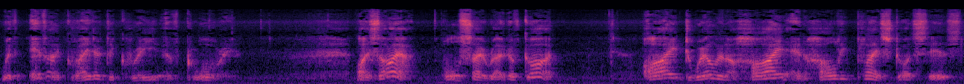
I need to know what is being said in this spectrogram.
with ever greater degree of glory. Isaiah also wrote of God, I dwell in a high and holy place, God says,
